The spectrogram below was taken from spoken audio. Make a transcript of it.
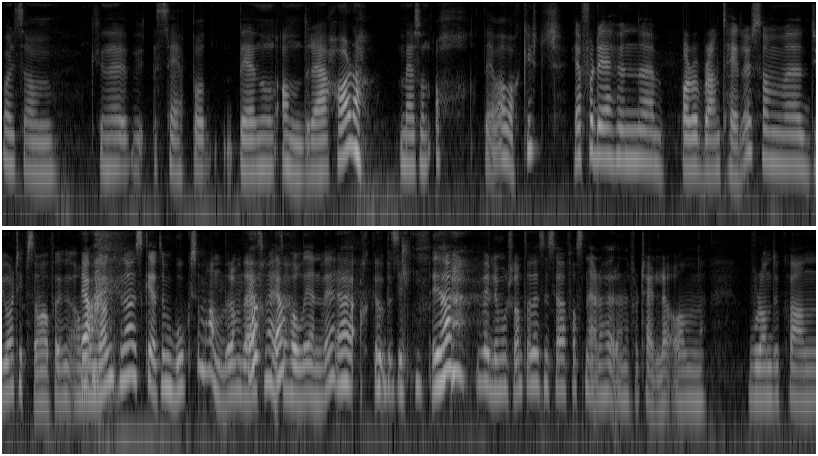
Og liksom kunne se på det noen andre har, da. Med sånn åh, det var vakkert. Ja, for det hun eh, Barbara Brown Taylor, som eh, du har tipsa meg om ja. en gang, hun har skrevet en bok som handler om det, ja, som heter ja. Holy Envy. Ja, akkurat bestilt den. Ja, veldig morsomt. Og det syns jeg er fascinerende å høre henne fortelle om hvordan du kan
